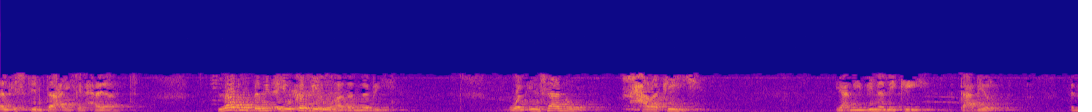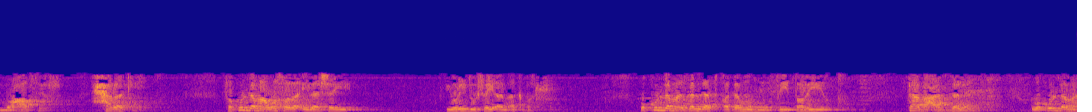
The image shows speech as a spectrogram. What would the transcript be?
الاستمتاع في الحياة. لا بد من أن يكذبوا هذا النبي. والإنسان حركي يعني ديناميكي التعبير المعاصر حركي. فكلما وصل إلى شيء يريد شيئا أكبر. وكلما زلت قدمه في طريق تابع الزلل. وكلما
